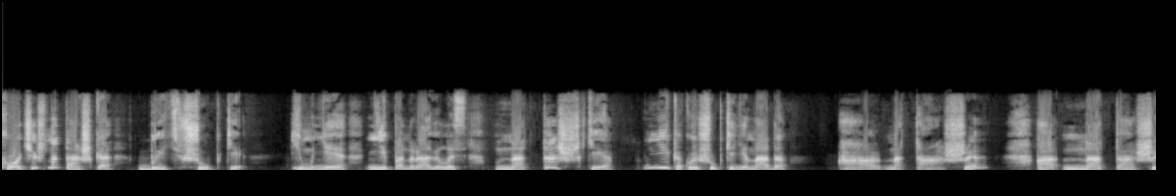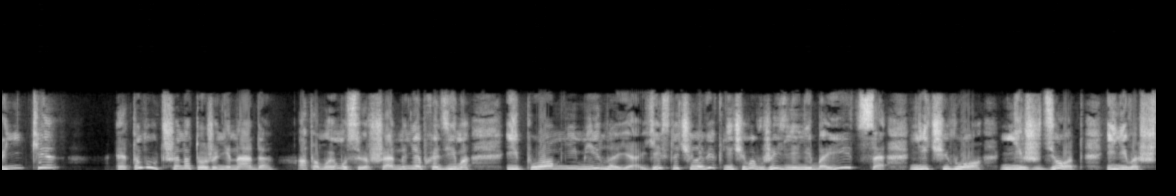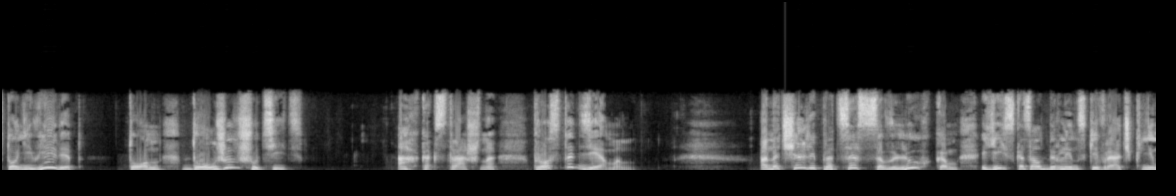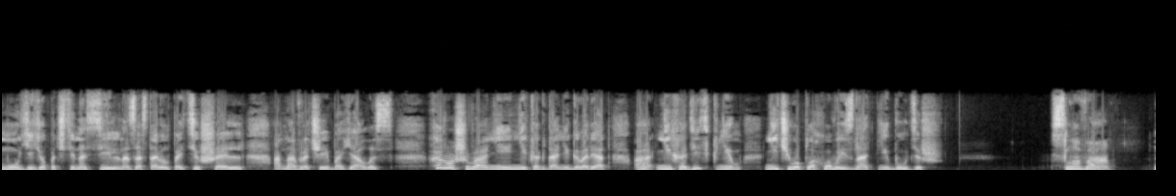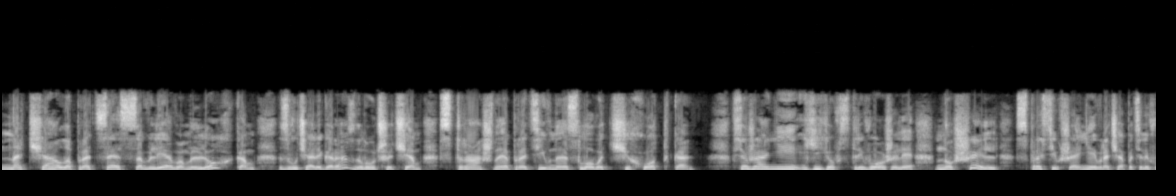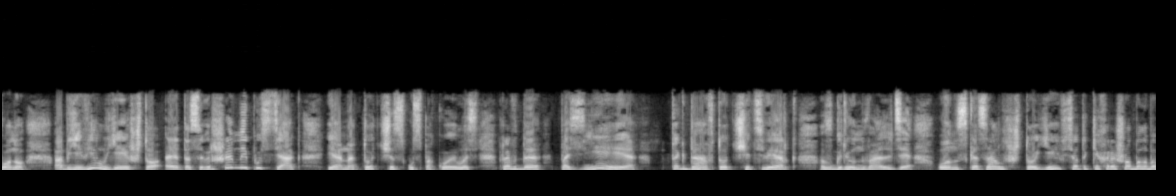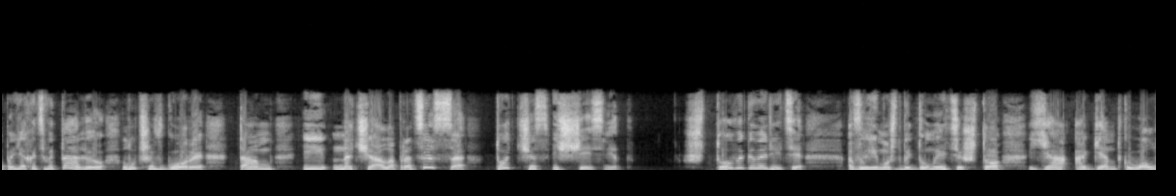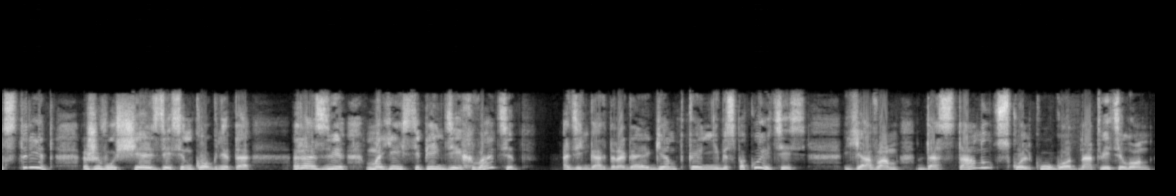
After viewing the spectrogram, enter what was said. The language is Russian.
Хочешь, Наташка, быть в шубке?» И мне не понравилось. Наташке никакой шубки не надо. А Наташе? А Наташеньке? Это лучше, но тоже не надо а, по-моему, совершенно необходимо. И помни, милая, если человек ничего в жизни не боится, ничего не ждет и ни во что не верит, то он должен шутить. Ах, как страшно! Просто демон!» О начале процесса в легком ей сказал берлинский врач. К нему ее почти насильно заставил пойти Шель. Она врачей боялась. Хорошего они никогда не говорят, а не ходить к ним ничего плохого и знать не будешь. Слова «начало процесса в левом легком» звучали гораздо лучше, чем страшное противное слово «чехотка». Все же они ее встревожили, но Шель, спросивший о ней врача по телефону, объявил ей, что это совершенный пустяк, и она тотчас успокоилась. Правда, позднее... Тогда, в тот четверг, в Грюнвальде, он сказал, что ей все-таки хорошо было бы поехать в Италию, лучше в горы. Там и начало процесса тотчас исчезнет. «Что вы говорите? Вы, может быть, думаете, что я агентка Уолл-стрит, живущая здесь инкогнито? Разве моей стипендии хватит?» «О деньгах, дорогая агентка, не беспокойтесь. Я вам достану сколько угодно», — ответил он.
